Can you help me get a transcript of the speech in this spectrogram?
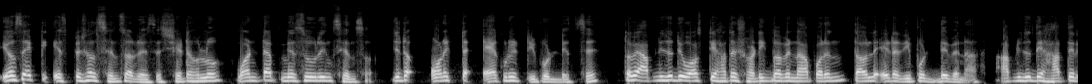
এসে একটি স্পেশাল সেন্সর রয়েছে, সেটা হলো ওয়ান ট্যাপ মেসুরিং সেন্সর, যেটা অনেকটা অ্যাকুরেট রিপোর্ট দিচ্ছে। তবে আপনি যদি ওয়াচটি হাতে সঠিকভাবে না পড়েন, তাহলে এটা রিপোর্ট দেবে না। আপনি যদি হাতের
